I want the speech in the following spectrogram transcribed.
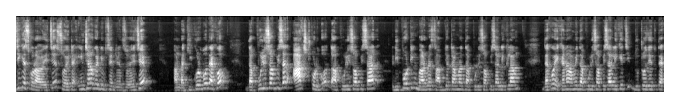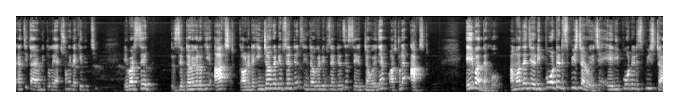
জিজ্ঞেস করা হয়েছে সো এটা ইন্টারোগেটিভ সেন্টেন্স হয়েছে। আমরা কি করব দেখো? দ্য পুলিশ অফিসার আক্সড করব। দ্য পুলিশ অফিসার রিপোর্টিং ভার্বের সাবজেক্ট আমরা দ্য পুলিশ অফিসার লিখলাম। দেখো, এখানেও আমি দ্য পুলিশ অফিসার লিখেছি। দুটো যেহেতু দেখাচ্ছি, তাই আমি তোদের একসঙ্গে দেখিয়ে দিচ্ছি। এবার সেট সেটটা হয়ে গেল কি? আক্সড কারণ এটা ইন্টারোগেটিভ সেন্টেন্স ইন্টারোগেটিভ সেন্টেন্সে সেটটা হয়ে যায় ফার্স্ট হলে আক্সড এইবার দেখো, আমাদের যে রিপোর্টেড স্পিচটা রয়েছে, এই রিপোর্টেড স্পিচটা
